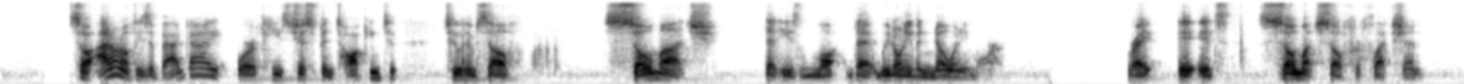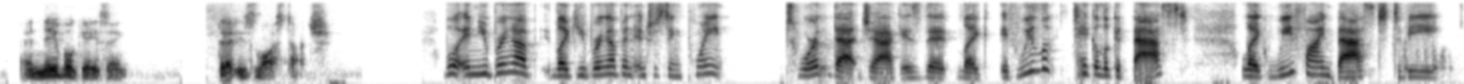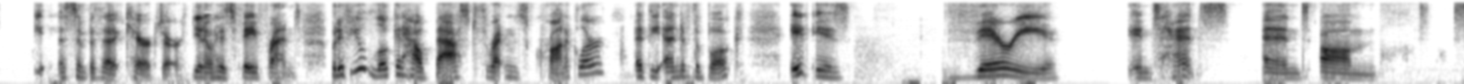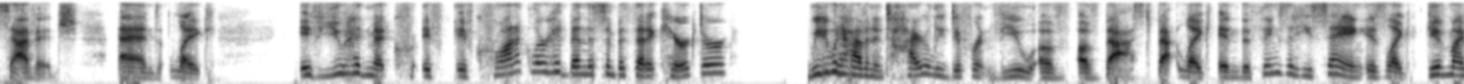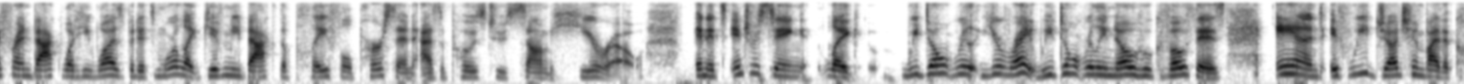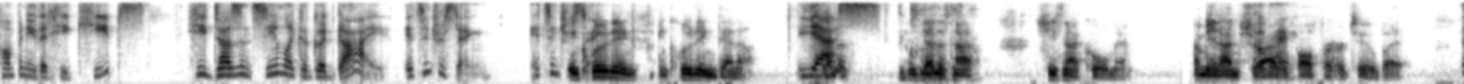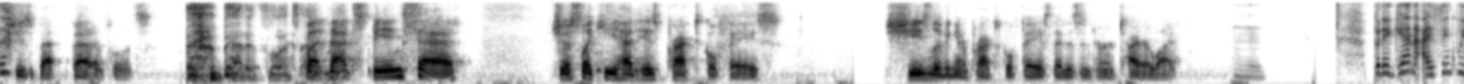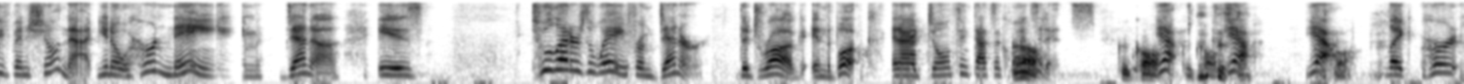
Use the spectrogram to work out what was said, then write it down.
So i don't know if he's a bad guy or if he's just been talking to to himself so much that he's lo- that we don't even know anymore. Right? It, it's so much self-reflection and navel gazing that he's lost touch. Well, and you bring up like you bring up an interesting point toward that, Jack, is that like if we look take a look at Bast, like we find Bast to be a sympathetic character, you know, his Fae friend. But if you look at how Bast threatens Chronicler at the end of the book, it is very intense and um savage and like if you had met if if chronicler had been the sympathetic character we would have an entirely different view of of Bast. Ba- like, and the things that he's saying is like, give my friend back what he was, but it's more like, give me back the playful person as opposed to some hero. And it's interesting, like. We don't really, you're right, we don't really know who Kvothe is. And if we judge him by the company that he keeps, he doesn't seem like a good guy. It's interesting. It's interesting. including including Denna. Yes. including Denna's not. She's not cool, man. I mean, I'm sure I would fall for her too, but she's a bad, bad influence. bad influence. But that's being said, just like he had his practical phase, she's living in a practical phase that is in her entire life. Mhm. But again, I think we've been shown that. You know, her name, Denna, is two letters away from Denner, the drug in the book. And I don't think that's a oh, coincidence. Good call. Yeah. Good call. Yeah. Yeah. call. Like her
